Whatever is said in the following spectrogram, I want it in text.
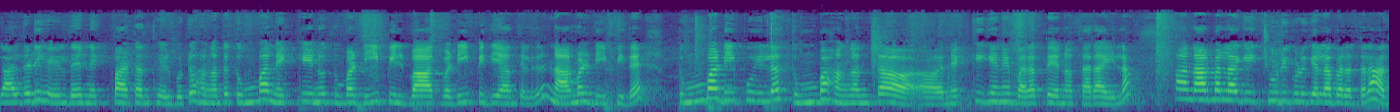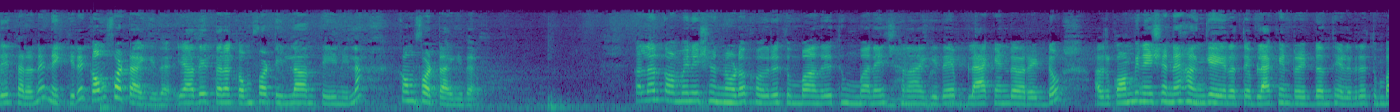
ಈಗ ಆಲ್ರೆಡಿ ಹೇಳಿದೆ ನೆಕ್ ಪಾರ್ಟ್ ಅಂತ ಹೇಳ್ಬಿಟ್ಟು. ಹಾಗಂತ ತುಂಬ ನೆಕ್ ಏನು ತುಂಬ ಡೀಪ್ ಇಲ್ವಾ ಅಥವಾ ಡೀಪ್ ಇದೆಯಾ ಅಂತ ಹೇಳಿದ್ರೆ ನಾರ್ಮಲ್ ಡೀಪ್ ಇದೆ. ತುಂಬ ಡೀಪು ಇಲ್ಲ, ತುಂಬ ಹಾಗಂತ ನೆಕ್ಕಿಗೇನೆ ಬರುತ್ತೆ ಅನ್ನೋ ಥರ ಇಲ್ಲ. ನಾರ್ಮಲ್ ಆಗಿ ಚೂಡಿಗಳಿಗೆಲ್ಲ ಬರುತ್ತಲ್ಲ, ಅದೇ ಥರನೇ ನೆಕ್ ಇದೆ. ಕಂಫರ್ಟ್ ಆಗಿದೆ. ಯಾವುದೇ ಥರ ಕಂಫರ್ಟ್ ಇಲ್ಲ ಅಂತ ಏನಿಲ್ಲ. ಕಂಫರ್ಟ್ ಆಗಿದೆ. ಕಲರ್ ಕಾಂಬಿನೇಷನ್ ನೋಡೋಕೆ ಹೋದರೆ ತುಂಬ ಅಂದರೆ ತುಂಬಾ ಚೆನ್ನಾಗಿದೆ. ಬ್ಲ್ಯಾಕ್ ಆ್ಯಂಡ್ ರೆಡ್ಡು ಅದ್ರ ಕಾಂಬಿನೇಷನ್ನೇ ಹಾಗೆ ಇರುತ್ತೆ. ಬ್ಲ್ಯಾಕ್ ಆ್ಯಂಡ್ ರೆಡ್ ಅಂತ ಹೇಳಿದ್ರೆ ತುಂಬ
